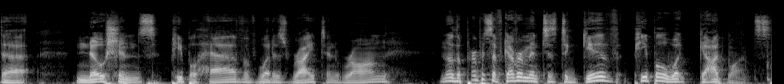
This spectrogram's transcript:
the notions people have of what is right and wrong. No, the purpose of government is to give people what God wants,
